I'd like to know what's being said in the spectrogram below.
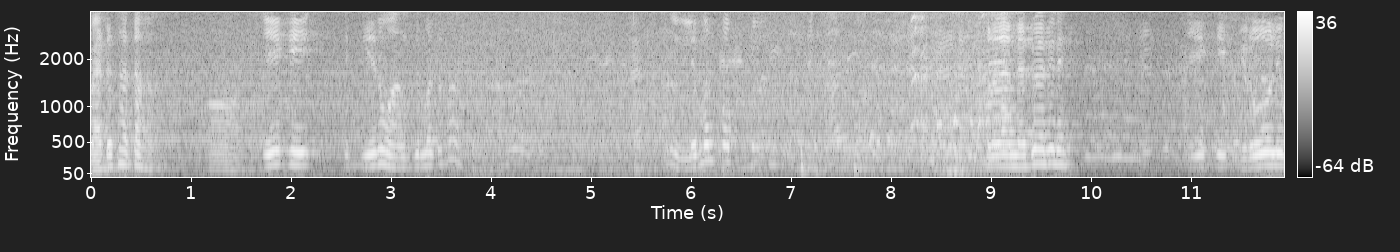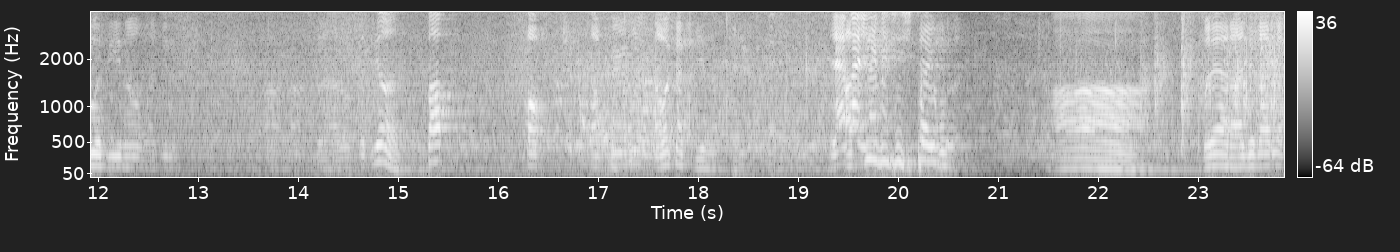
වැඩසටහන. ආ. ඒකේ ඒ තියෙන අන්තිමට නම් ලෙමන් පොප් කියලා බලන්න නැතුව ඇතිනේ. ඒකේ ගිරෝලිම තියෙනවා වටින. බලහලවත් තියෙනවා. පප්. පොප්. අපේ තව එකක් තියෙනවා. අති විශිෂ්ටයි මොකද? ආ. බලයා රාජකාරිය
